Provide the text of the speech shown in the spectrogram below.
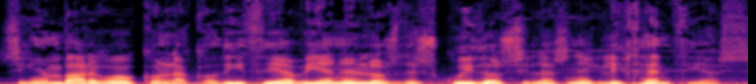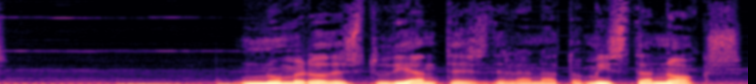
Sin embargo, con la codicia vienen los descuidos y las negligencias. Un número de estudiantes del anatomista Knox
